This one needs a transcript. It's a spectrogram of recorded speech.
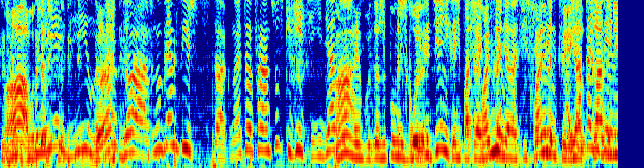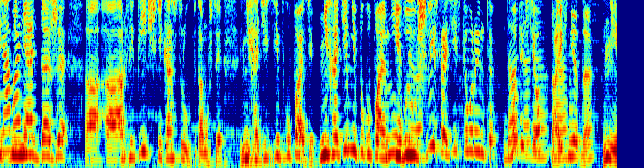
это. А, вот. Блядина. Да? Да? ну прям пишется так. Но это французские дети едят. А, я бы даже помню... Сколько э, денег они потратили, Фомен- входя на российский рынок, и. А отказывались менять даже а, а, конструкт, потому что не хотите, не покупайте. Не хотим, не покупаем. и Нет вы его. ушли с российского рынка. Да, вот и да, все. да. А их нет, да? Нет.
